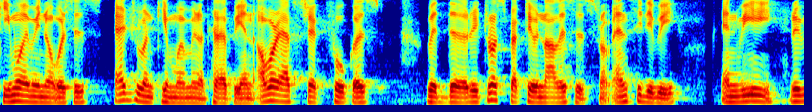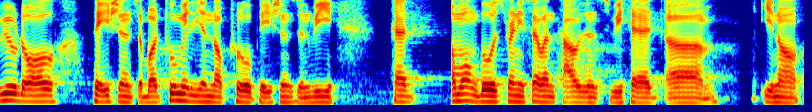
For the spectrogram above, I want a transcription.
chemoimmuno versus adjuvant chemoimmunotherapy, and our abstract focus with the retrospective analysis from NCDB, and we reviewed all patients, about 2 million total patients, and we had among those 27,000, we had, um, you know,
